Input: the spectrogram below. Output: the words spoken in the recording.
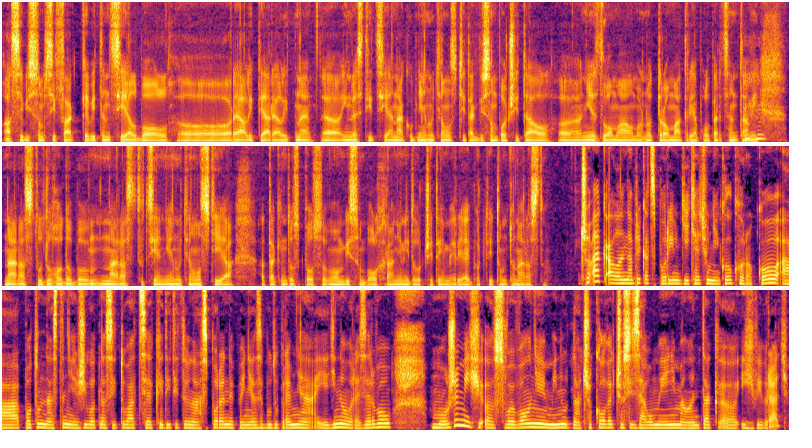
asi by som si fakt, keby ten cieľ bol reality a realitné investície a nákup nehnuteľnosti, tak by som počítal nie s dvoma, ale možno troma, 3,5% mm-hmm. narastu dlhodobo, narastu cien nehnuteľnosti a, a takýmto spôsobom by som bol chránený do určitej miery aj proti tomto narastu. Čo ak ale napríklad sporím dieťaťu niekoľko rokov a potom nastane životná situácia, kedy tieto nasporené peniaze budú pre mňa jedinou rezervou, môžem ich e, svojvoľne minúť na čokoľvek, čo si zaumiením a len tak e, ich vybrať?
